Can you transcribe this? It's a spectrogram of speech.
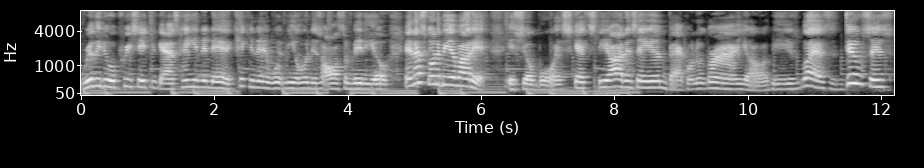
Really do appreciate you guys hanging in there and kicking in with me on this awesome video. And that's going to be about it. It's your boy, Sketch the Artist, and back on the grind, y'all. Be blessed. Deuces.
